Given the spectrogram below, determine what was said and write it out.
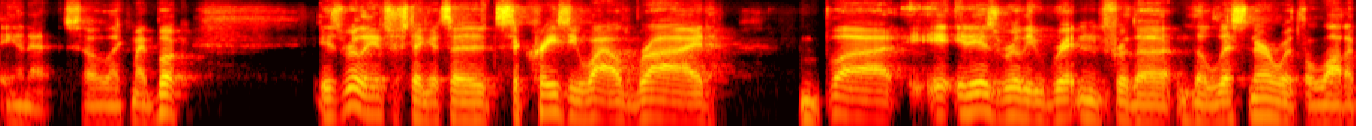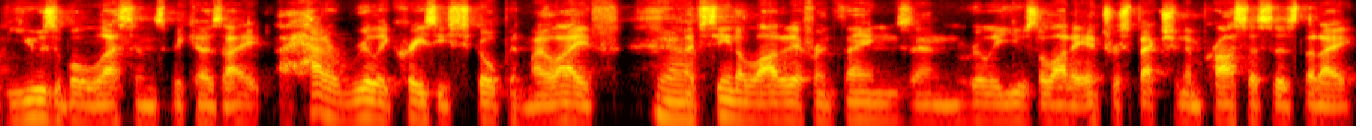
in it. So, like, my book is really interesting. It's a, it's a crazy wild ride but it, it is really written for the the listener with a lot of usable lessons because I I had a really crazy scope in my life. Yeah. I've seen a lot of different things and really used a lot of introspection and processes that I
